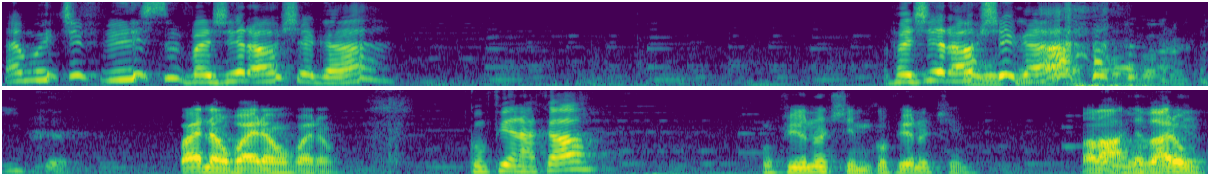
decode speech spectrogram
É muito difícil, vai geral chegar. Vai geral tá chegar. Vai não, vai não, vai não. Confia na Cal? Confio no time, confio no time. Olha lá, levaram um.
